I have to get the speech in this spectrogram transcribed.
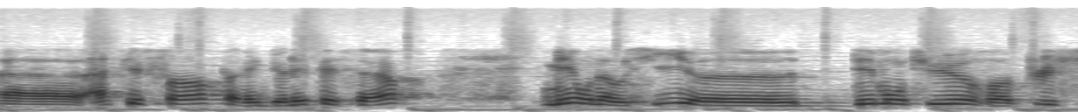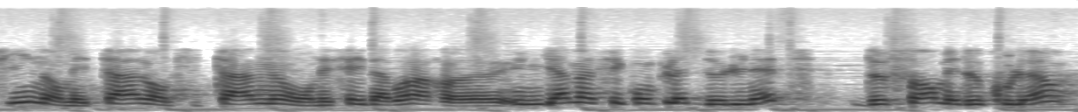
euh, assez fortes, avec de l'épaisseur. Mais on a aussi euh, des montures plus fines en métal, en titane. On essaye d'avoir une gamme assez complète de lunettes, de formes et de couleurs.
